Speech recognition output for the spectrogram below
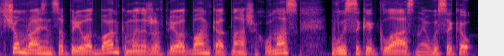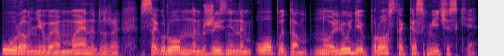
в чем разница Приватбанка, менеджеров Приватбанка от наших? У нас высококлассные, высокоуровневые менеджеры с огромным жизненным опытом, но люди просто космические.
